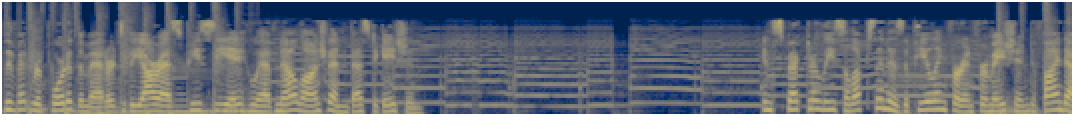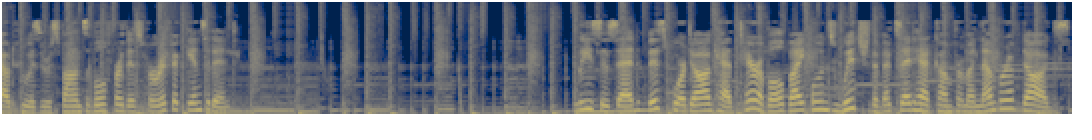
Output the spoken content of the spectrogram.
The vet reported the matter to the RSPCA who have now launched an investigation. Inspector Lisa Lupson is appealing for information to find out who is responsible for this horrific incident. Lisa said, this poor dog had terrible bite wounds which the vet said had come from a number of dogs.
